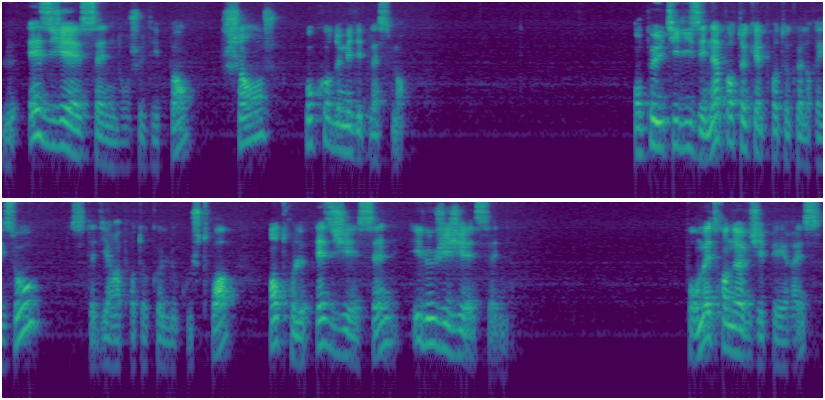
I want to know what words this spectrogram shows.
le SGSN dont je dépends change au cours de mes déplacements. On peut utiliser n'importe quel protocole réseau, c'est-à-dire un protocole de couche 3, entre le SGSN et le GGSN. Pour mettre en œuvre GPRS,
